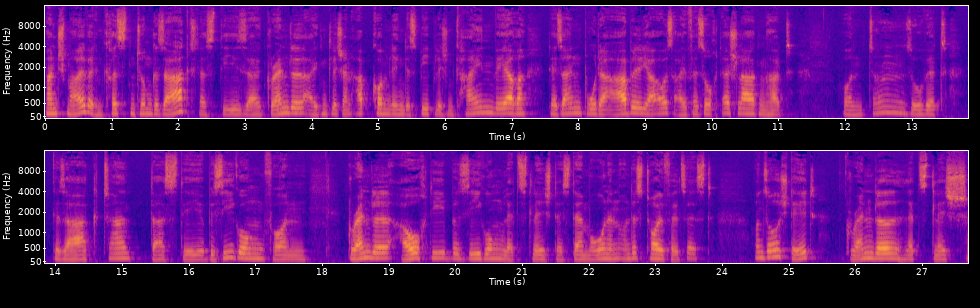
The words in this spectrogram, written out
Manchmal wird im Christentum gesagt, dass dieser Grendel eigentlich ein Abkommling des biblischen Kain wäre, der seinen Bruder Abel ja aus Eifersucht erschlagen hat. Und äh, so wird gesagt, dass die Besiegung von Grendel auch die Besiegung letztlich des Dämonen und des Teufels ist. Und so steht Grendel letztlich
